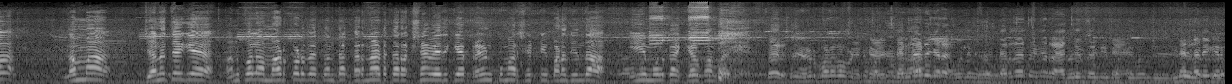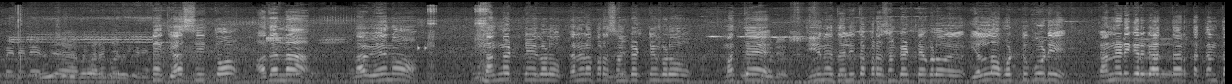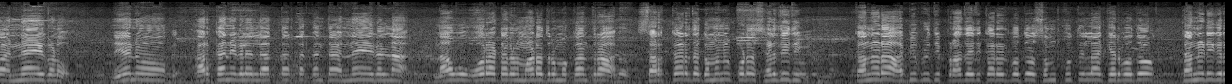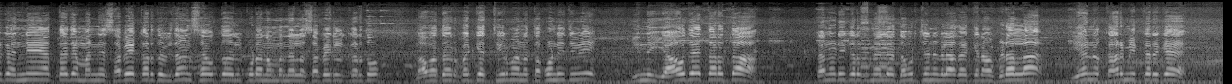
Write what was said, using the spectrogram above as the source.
ನಮ್ಮ ಜನತೆಗೆ ಅನುಕೂಲ ಮಾಡಿಕೊಡ್ಬೇಕಂತ ಕರ್ನಾಟಕ ರಕ್ಷಣಾ ವೇದಿಕೆ ಪ್ರವೀಣ್ ಕುಮಾರ್ ಶೆಟ್ಟಿ ಬಣದಿಂದ ಈ ಮೂಲಕ ಕೇಳ್ಕೊಂತ ಜಾಸ್ತಿ ಇತ್ತು. ಅದನ್ನು ನಾವೇನು ಸಂಘಟನೆಗಳು, ಕನ್ನಡ ಪರ ಸಂಘಟನೆಗಳು, ಮತ್ತು ದೀನ ದಲಿತ ಪರ ಸಂಘಟನೆಗಳು ಎಲ್ಲ ಒಟ್ಟುಗೂಡಿ ಕನ್ನಡಿಗರಿಗೆ ಆಗ್ತಾ ಇರ್ತಕ್ಕಂಥ ಅನ್ಯಾಯಗಳು, ಏನು ಕಾರ್ಖಾನೆಗಳಲ್ಲಿ ಆಗ್ತಾ ಇರ್ತಕ್ಕಂಥ ಅನ್ಯಾಯಗಳನ್ನ ನಾವು ಹೋರಾಟಗಳು ಮಾಡೋದ್ರ ಮುಖಾಂತರ ಸರ್ಕಾರದ ಗಮನ ಕೂಡ ಸೆಳೆದಿದ್ದೀವಿ. ಕನ್ನಡ ಅಭಿವೃದ್ಧಿ ಪ್ರಾಧಿಕಾರ ಇರ್ಬೋದು, ಸಂಸ್ಕೃತಿ ಇಲಾಖೆ ಇರ್ಬೋದು, ಕನ್ನಡಿಗರಿಗೆ ಅನ್ಯಾಯ ಆಗ್ತಾ ಇದೆ. ಮೊನ್ನೆ ಸಭೆ ಕರೆದು, ವಿಧಾನಸೌಧದಲ್ಲಿ ಕೂಡ ನಮ್ಮನ್ನೆಲ್ಲ ಸಭೆಗಳು ಕರೆದು ನಾವು ಅದರ ಬಗ್ಗೆ ತೀರ್ಮಾನ ತಗೊಂಡಿದ್ದೀವಿ. ಇನ್ನು ಯಾವುದೇ ಥರದ ಕನ್ನಡಿಗರ ಮೇಲೆ ದೌರ್ಜನ್ಯಗಳಾಗೋಕ್ಕೆ ನಾವು ಬಿಡಲ್ಲ. ಏನು ಕಾರ್ಮಿಕರಿಗೆ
